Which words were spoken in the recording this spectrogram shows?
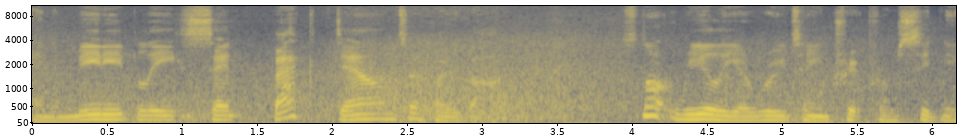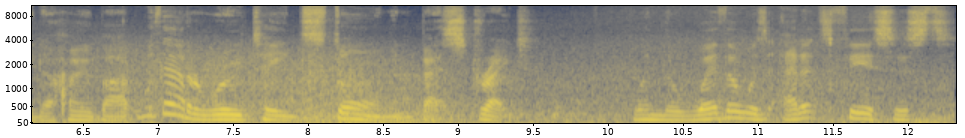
and immediately sent back down to Hobart. It's not really a routine trip from Sydney to Hobart without a routine storm in Bass Strait. When the weather was at its fiercest,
